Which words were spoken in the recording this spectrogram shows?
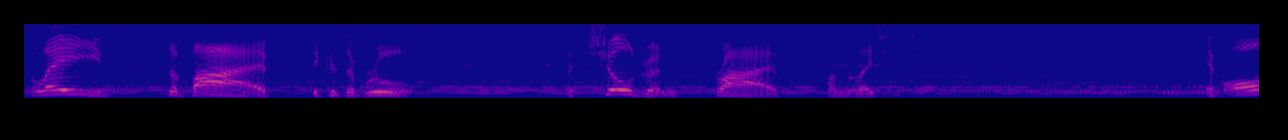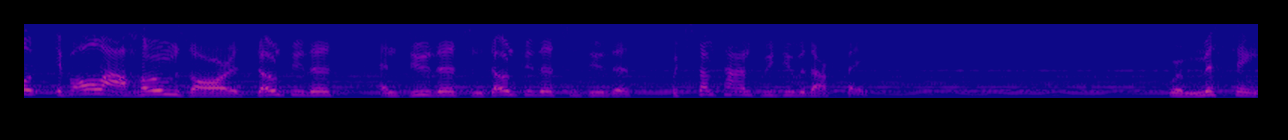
slaves survived because of rules, but children thrive on relationships. If all, if all our homes are is don't do this and do this and don't do this and do this, which sometimes we do with our faith, we're missing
